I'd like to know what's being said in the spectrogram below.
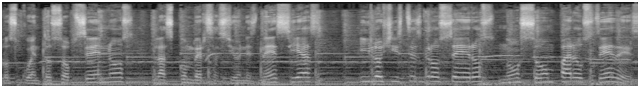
Los cuentos obscenos, las conversaciones necias y los chistes groseros no son para ustedes.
